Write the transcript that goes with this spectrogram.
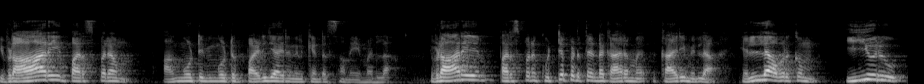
ഇവിടെ ആരെയും പരസ്പരം അങ്ങോട്ടും ഇങ്ങോട്ടും പഴിചാരി നിൽക്കേണ്ട സമയമല്ല. ഇവിടെ ആരെയും പരസ്പരം കുറ്റപ്പെടുത്തേണ്ട കാര്യം കാര്യമില്ല. എല്ലാവർക്കും ഈയൊരു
